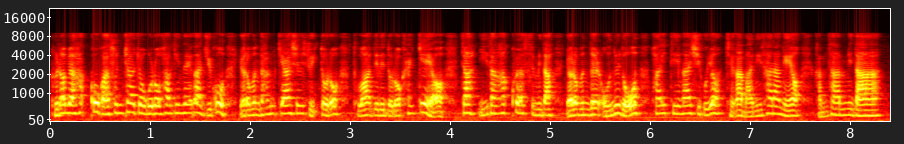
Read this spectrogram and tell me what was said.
그러면 하코가 순차적으로 확인해가지고 여러분들 함께 하실 수 있도록 도와드리도록 할게요. 자, 이상 하코였습니다. 여러분들 오늘도 화이팅 하시고요. 제가 많이 사랑해요. 감사합니다.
